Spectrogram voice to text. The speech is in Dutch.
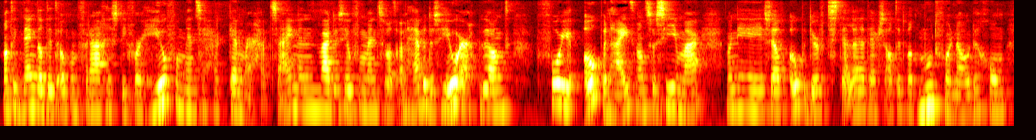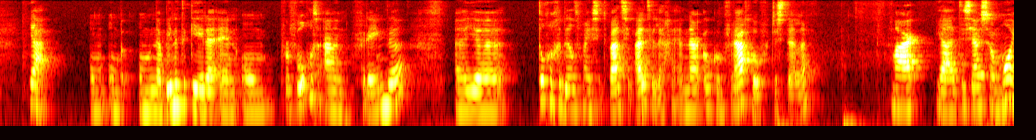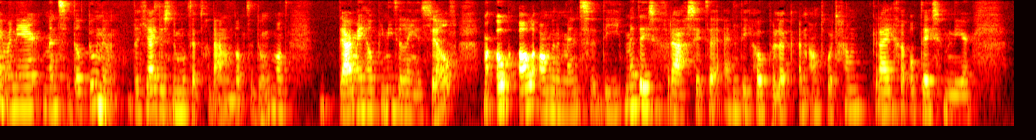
Want ik denk dat dit ook een vraag is die voor heel veel mensen herkenbaar gaat zijn. En waar dus heel veel mensen wat aan hebben. Dus heel erg bedankt voor je openheid. Want zo zie je maar, wanneer je jezelf open durft te stellen, daar is altijd wat moed voor nodig om, ja, om, om, om naar binnen te keren en om vervolgens aan een vreemde uh, je toch een gedeelte van je situatie uit te leggen en daar ook een vraag over te stellen. Maar ja, het is juist zo mooi wanneer mensen dat doen. En dat jij dus de moed hebt gedaan om dat te doen. Want daarmee help je niet alleen jezelf, maar ook alle andere mensen die met deze vraag zitten en die hopelijk een antwoord gaan krijgen op deze manier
